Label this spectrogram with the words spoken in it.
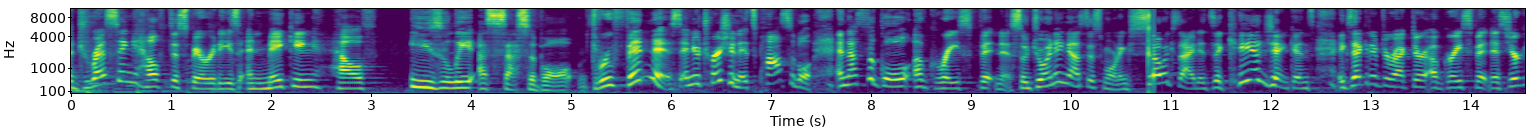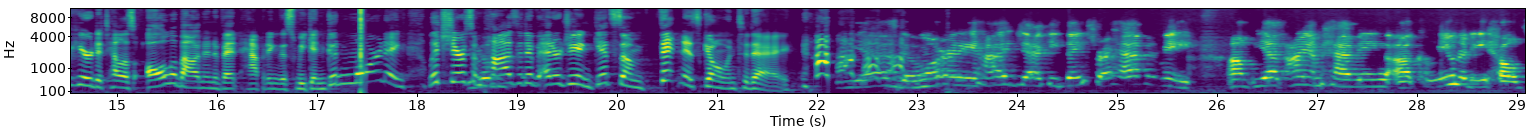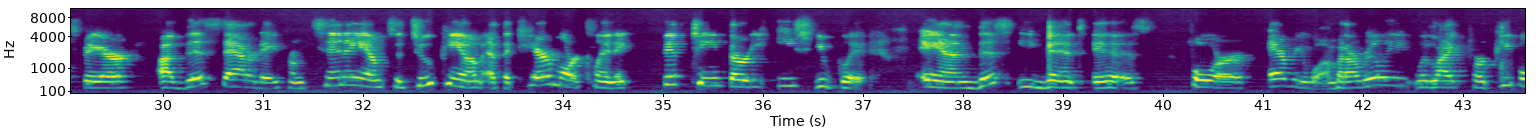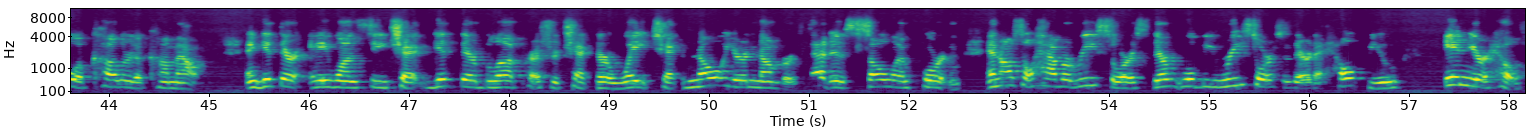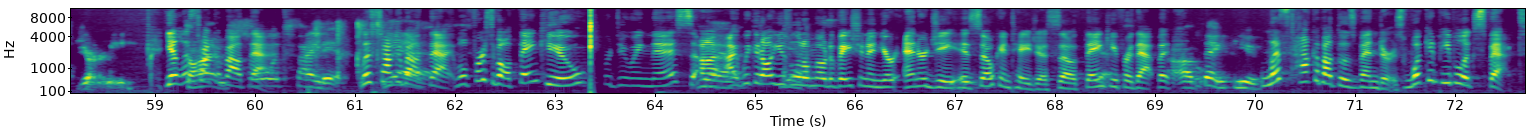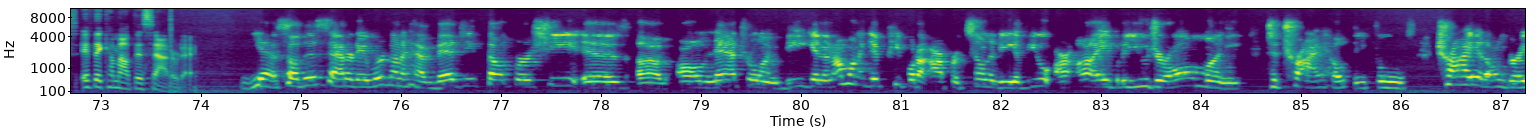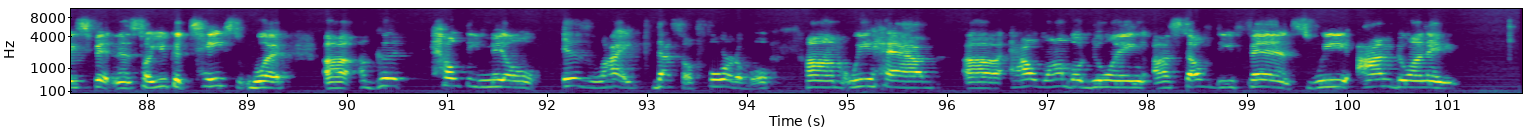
addressing health disparities and making health easily accessible through fitness and nutrition. It's possible. And that's the goal of Grace Fitness. So joining us this morning, so excited, Zakiya English, Executive Director of Grace Fitness. You're here to tell us all about an event happening this weekend. Good morning. Let's share some positive energy and get some fitness going today. yes, good morning. Hi, Jackie. Thanks for having me. Um, yes, I am having a community health fair uh, this Saturday from 10 a.m. to 2 p.m. at the Caremore Clinic, 1530 East Euclid. And this event is for everyone, but I really would like for people of color to come out and get their A1C check, get their blood pressure check, their weight check, know your numbers. That is so important. And also have a resource. There will be resources there to help you in your health journey. Yeah, let's so talk about so that. excited. Let's talk yes. about that. Well, first of all, thank you for doing this. Uh, I, we could all use yes. a little motivation, and your energy is so contagious. So thank you for that. But uh, thank you. Let's talk about those vendors. What can people expect if they come out this Saturday? Yeah, so this Saturday we're going to have Veggie Thumper. She is um, all natural and vegan, and I want to give people the opportunity. If you are unable to use your own money to try healthy foods, try it on Grace Fitness so you could taste what uh, a good healthy meal is like. That's affordable. Um, we have uh, Al Wombo doing uh, self defense. We I'm doing a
